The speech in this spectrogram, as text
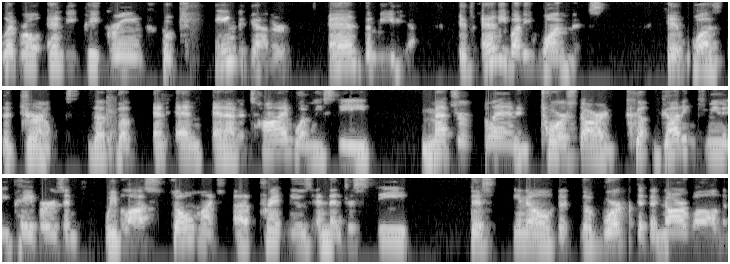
liberal, NDP, Green, who came together, and the media. If anybody won this, it was the journalists. The the and and and at a time when we see Metroland and Torstar and gutting community papers, and we've lost so much uh, print news, and then to see this, you know, the, the work that the Narwhal and the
